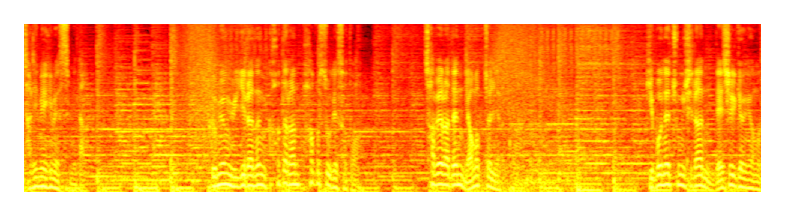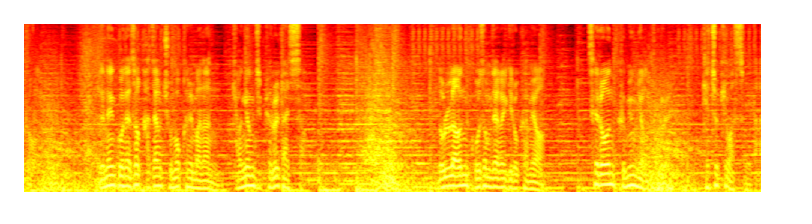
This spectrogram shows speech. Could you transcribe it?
자리매김했습니다. 금융위기라는 커다란 파고 속에서도 차별화된 영업 전략과 기본에 충실한 내실 경영으로 은행권에서 가장 주목할 만한 경영 지표를 달성. 놀라운 고성장을 기록하며 새로운 금융 영토를 개척해 왔습니다.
